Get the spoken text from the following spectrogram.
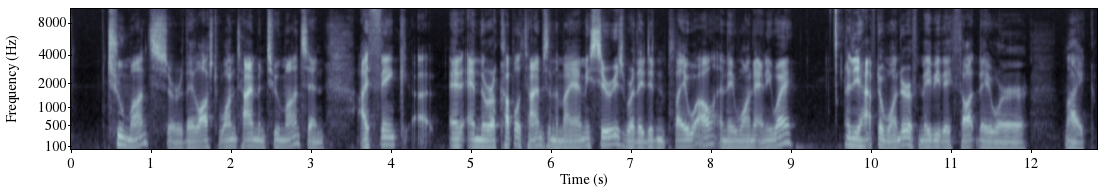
two months, or they lost one time in two months, and I think, uh, and and there were a couple of times in the Miami series where they didn't play well and they won anyway, and you have to wonder if maybe they thought they were like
